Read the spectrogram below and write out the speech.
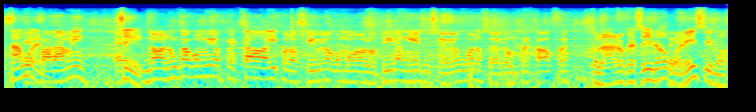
¿Está Eh, bueno? para mí, eh, Sí. no, nunca he comido pescado ahí, pero sí veo como lo tiran y eso, y se ve bueno, se ve que es un pescado fresco. Claro que sí, ¿no? Sí. Buenísimo.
